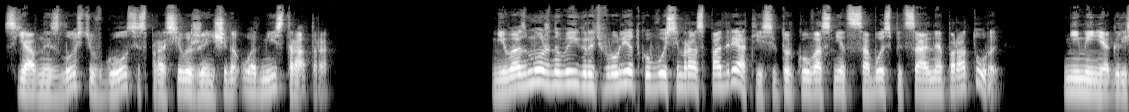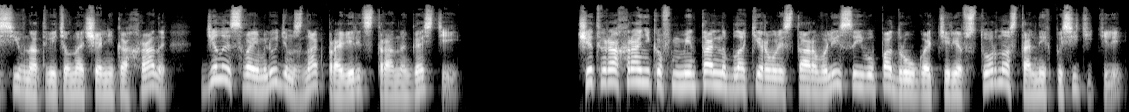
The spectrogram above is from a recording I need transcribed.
С явной злостью в голосе спросила женщина у администратора. «Невозможно выиграть в рулетку восемь раз подряд, если только у вас нет с собой специальной аппаратуры», не менее агрессивно ответил начальник охраны, делая своим людям знак проверить странных гостей. Четверо охранников моментально блокировали старого лиса и его подругу, оттерев в сторону остальных посетителей.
